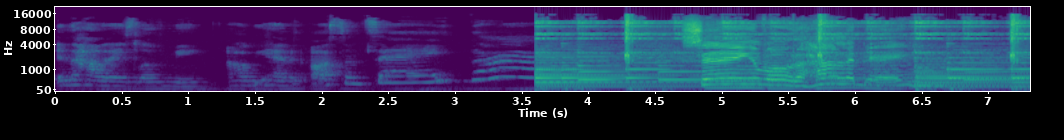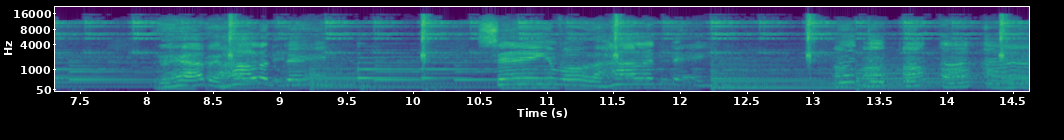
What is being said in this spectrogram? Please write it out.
and the holidays love me. I hope you have an awesome day. Bye. Sing for the holiday, the happy holiday. Sing for the holiday. Uh, uh, uh, uh, uh.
